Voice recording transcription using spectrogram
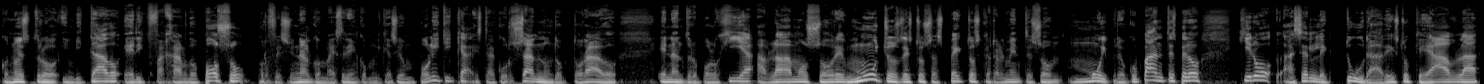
Con nuestro invitado, Eric Fajardo Pozo, profesional con maestría en comunicación política, está cursando un doctorado en antropología. Hablábamos sobre muchos de estos aspectos que realmente son muy preocupantes, pero quiero hacer lectura de esto que habla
